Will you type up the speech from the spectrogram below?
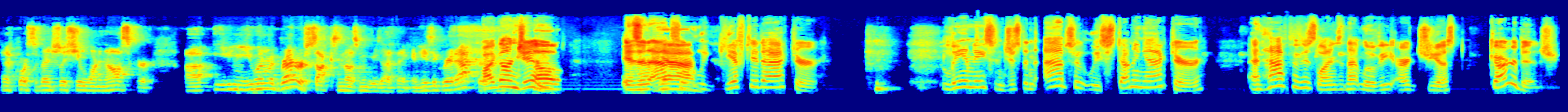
And of course, eventually, she won an Oscar. Uh, even Ewan McGregor sucks in those movies, I think, and he's a great actor. Qui-Gon Jinn oh, is an Yeah. absolutely gifted actor. Liam Neeson, just an absolutely stunning actor, and half of his lines in that movie are just garbage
